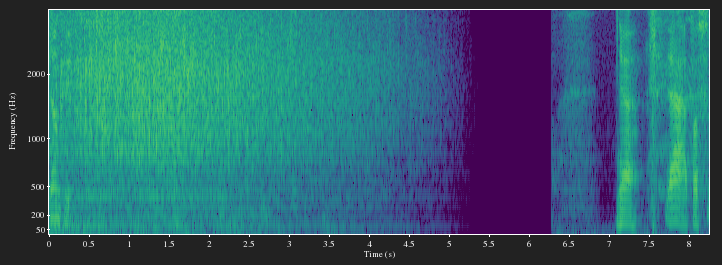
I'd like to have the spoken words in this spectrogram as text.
Dank u. Ja, ja het was,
